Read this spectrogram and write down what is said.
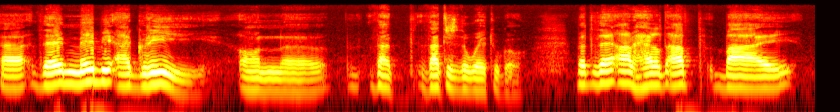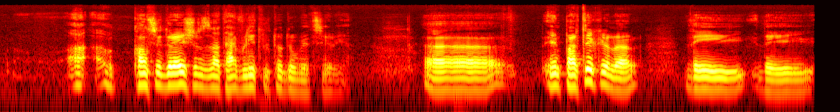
Uh, they maybe agree on uh, that that is the way to go. But they are held up by uh, considerations that have little to do with Syria. Uh, in particular, the, the,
